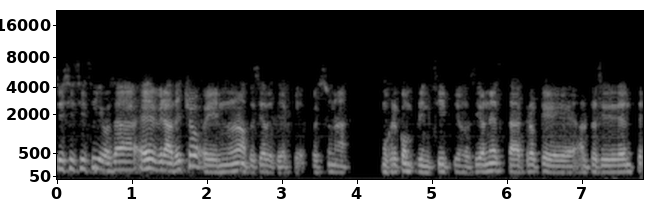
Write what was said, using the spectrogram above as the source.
Sí, sí, sí, sí, o sea, eh, mira, de hecho, en una noticia decía que pues es una mujer con principios y honesta, creo que al presidente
